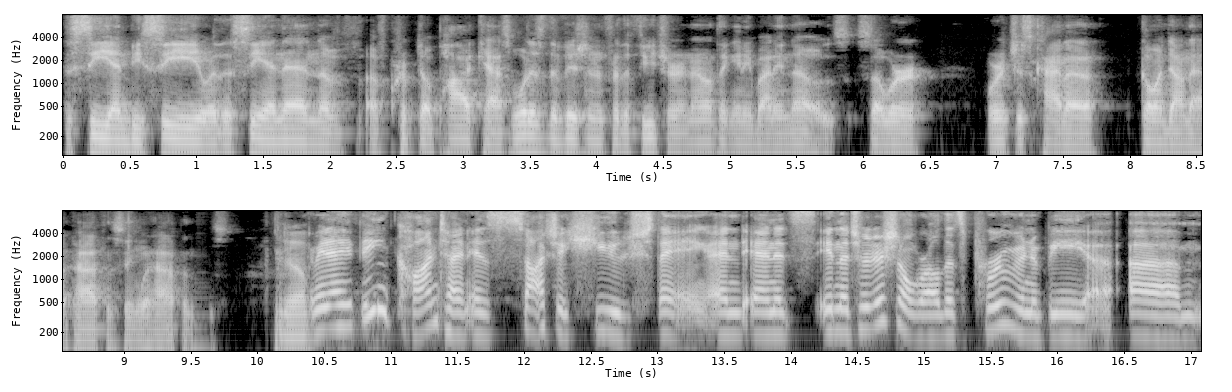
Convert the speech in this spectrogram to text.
the CNBC or the CNN of of crypto podcasts? What is the vision for the future? And I don't think anybody knows. So we're we're just kind of going down that path and seeing what happens. Yeah. I mean, I think content is such a huge thing, and and it's in the traditional world, it's proven to be uh, um,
